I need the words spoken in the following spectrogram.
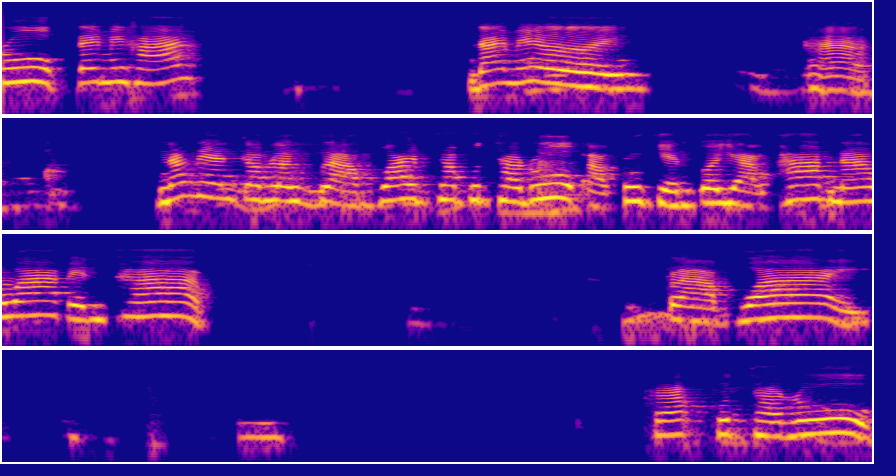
รูปได้ไหมคะ ได้ไหมเอ่ยอ่านักเรียนกำลังกราบไหว้พระพุทธรูปอะครูเขียนตัวอย่างภาพนะว่าเป็นภาพ กราบไหว้ พระพุทธรูป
